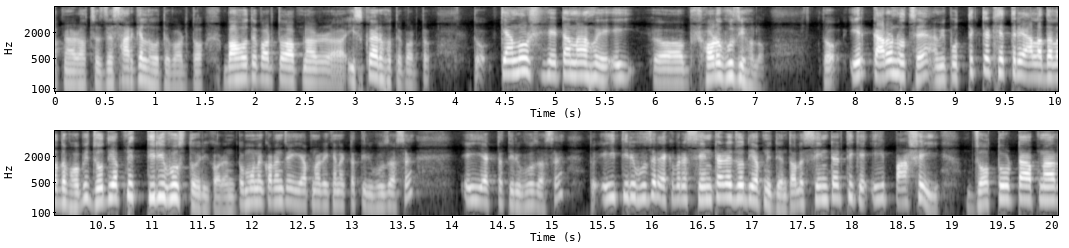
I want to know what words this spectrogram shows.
আপনার হচ্ছে যে সার্কেল হতে পারতো বা হতে পারতো আপনার স্কোয়ার হতে পারতো। তো কেন সেটা না হয়ে এই ষড়ভুজই হলো? তো এর কারণ হচ্ছে আমি প্রত্যেকটা ক্ষেত্রে আলাদা আলাদা ভাবি। যদি আপনি ত্রিভুজ তৈরি করেন, তো মনে করেন যে এই আপনার এখানে একটা ত্রিভুজ আছে, এই একটা ত্রিভুজ আছে, তো এই ত্রিভুজের একেবারে সেন্টারে যদি আপনি দেন, তাহলে সেন্টার থেকে এই পাশেই যতটা আপনার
